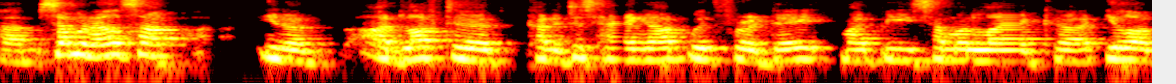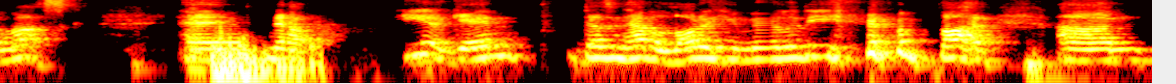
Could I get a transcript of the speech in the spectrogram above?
Um, someone else I, you know, I'd love to kind of just hang out with for a day might be someone like uh, Elon Musk. And now he again doesn't have a lot of humility, but um,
